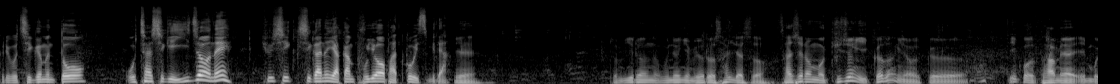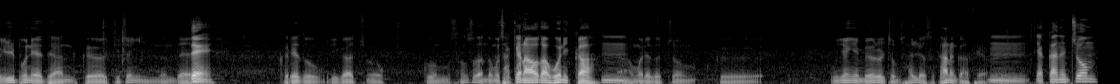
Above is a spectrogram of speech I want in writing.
그리고 지금은 또 5차 시기 이전에 휴식 시간을 약간 부여받고 있습니다. 예. 좀 이런 운영의 묘를 살려서 사실은 뭐 규정이 있거든요. 그 뛰고 다음에 뭐 1분에 대한 그 규정이 있는데 네, 그래도 우리가 조금 선수가 너무 작게 나오다 보니까 음. 아무래도 좀 그 운영의 묘를 좀 살려서 가는 것 같아요. 음, 약간은 좀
